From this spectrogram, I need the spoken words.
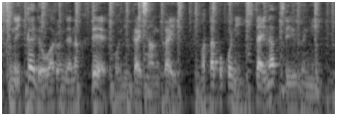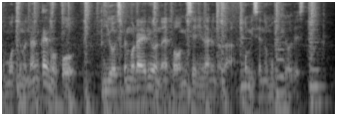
その1回で終わるんじゃなくてこう2回3回またここに行きたいなっていうふうに思っても何回もこう利用してもらえるようなやっぱお店になるのがお店の目標です。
